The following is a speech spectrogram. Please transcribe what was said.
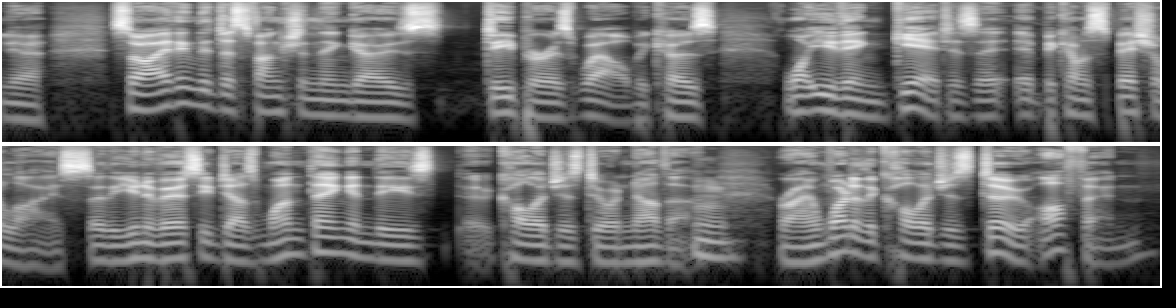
Yeah. So I think the dysfunction then goes deeper as well because what you then get is it, it becomes specialized. So the university does one thing and these uh, colleges do another, right? And what do the colleges do? Often,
